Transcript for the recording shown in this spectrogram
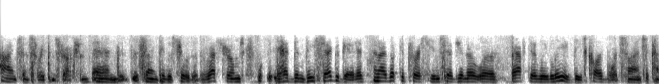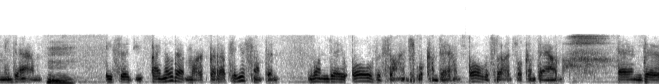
time since Reconstruction. And the same thing was true that the restrooms had been desegregated. And I looked at Percy and said, you know, uh, after we leave, these cardboard signs are coming down. Hmm. He said, I know that, Mark, but I'll tell you something one day all the signs will come down. All the signs will come down. And uh,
